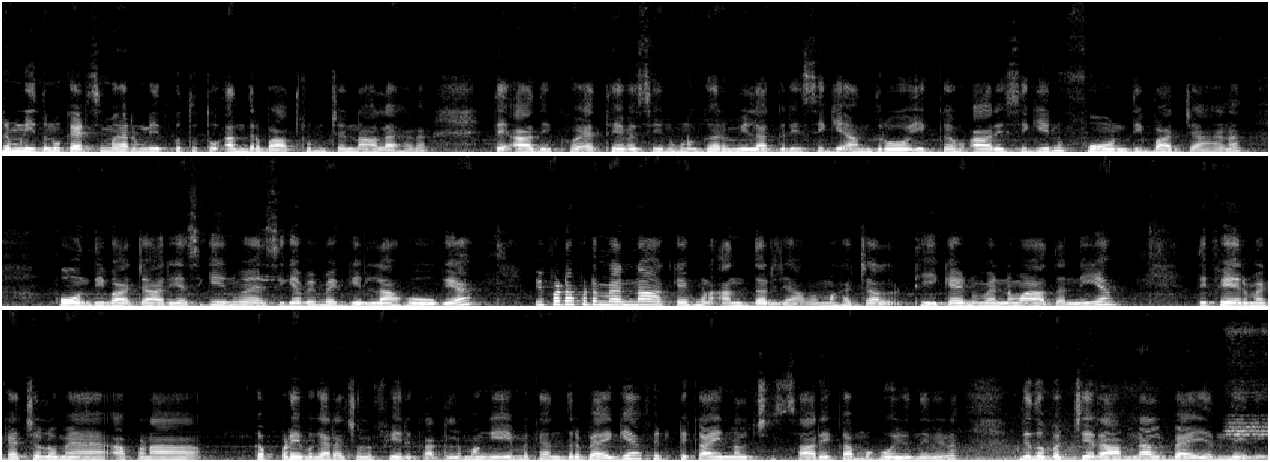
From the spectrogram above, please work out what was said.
ਰਮਨੀਤ ਨੂੰ ਕਹਿ ਰਹੀ ਸੀ, ਮੈਂ ਰਮਨੀਤ ਪੁੱਤ, ਤੂੰ ਅੰਦਰ ਬਾਥਰੂਮ 'ਚ ਨਹਾ ਲੈ, ਹਨਾ? ਤੇ ਆ ਦੇਖੋ, ਇੱਥੇ ਵੈਸੇ ਇਹਨੂੰ ਹੁਣ ਗਰਮੀ ਲੱਗ ਰਹੀ ਸੀਗੀ, ਅੰਦਰੋਂ ਇੱਕ ਆ ਰਹੀ ਸੀਗੀ ਇਹਨੂੰ ਫੋਨ ਦੀ ਆਵਾਜ਼ਾਂ, ਹਨਾ? ਫੋਨ ਦੀ ਆਵਾਜ਼ ਆ ਰਹੀਆਂ ਸੀਗੀ ਇਹਨੂੰ ਐ ਸੀਗਾ ਵੀ ਮੈਂ ਗਿੱਲਾ ਹੋ ਗਿਆ, ਵੀ ਫਟਾਫਟ ਮੈਂ ਨਹਾ ਕੇ ਹੁਣ ਅੰਦਰ ਜਾਵਾਂ। ਮੈਂ ਕਿਹਾ, ਚੱਲ ਠੀਕ ਹੈ, ਇਹਨੂੰ ਮੈਂ ਨਵਾ ਦਿੰਨੀ ਆ ਤੇ ਫਿਰ ਮੈਂ ਕਿਹਾ, ਚਲੋ ਮੈਂ ਆਪਣਾ ਕੱਪੜੇ ਵਗੈਰਾ, ਚਲੋ ਫੇਰ ਕੱਢ ਲਵਾਂਗੇ। ਇਹ ਮੈਂ ਕਿਹਾ, ਅੰਦਰ ਬਹਿ ਗਿਆ, ਫਿਰ ਟਿਕਾਈ ਨਾਲ ਸਾਰੇ ਕੰਮ ਹੋ ਜਾਂਦੇ ਨੇ ਨਾ, ਜਦੋਂ ਬੱਚੇ ਆਰਾਮ ਨਾਲ ਬਹਿ ਜਾਂਦੇ ਨੇ।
